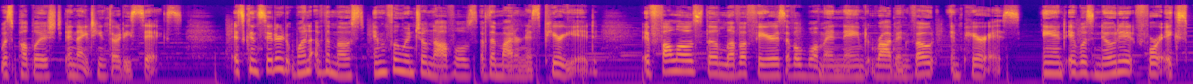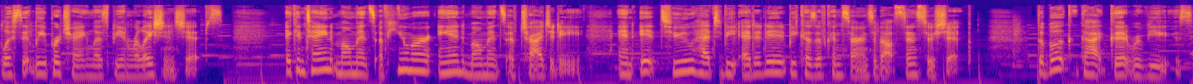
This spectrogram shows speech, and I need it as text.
was published in 1936. It's considered one of the most influential novels of the modernist period. It follows the love affairs of a woman named Robin Vote in Paris, and it was noted for explicitly portraying lesbian relationships. It contained moments of humor and moments of tragedy, and it too had to be edited because of concerns about censorship. The book got good reviews,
